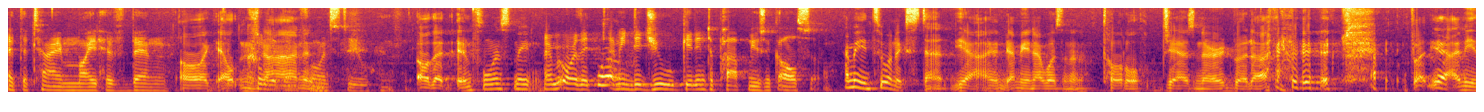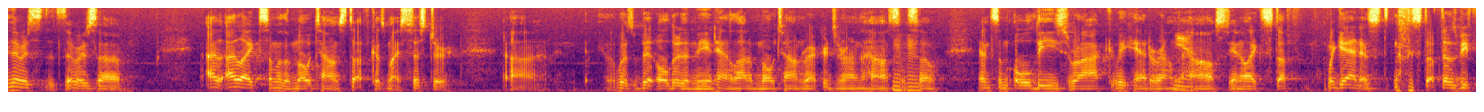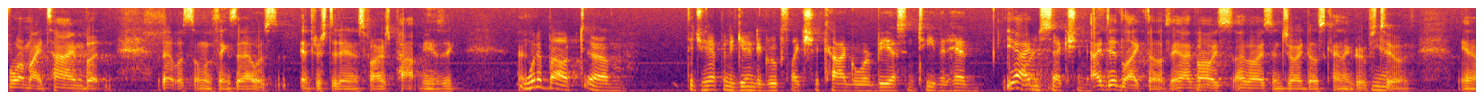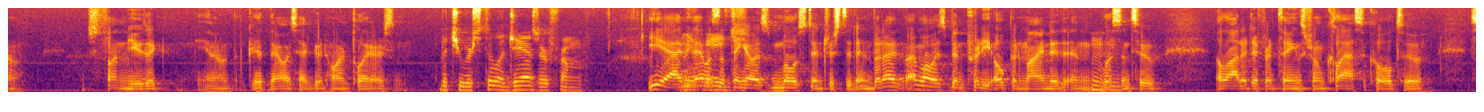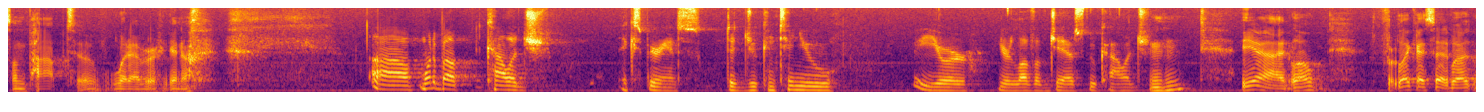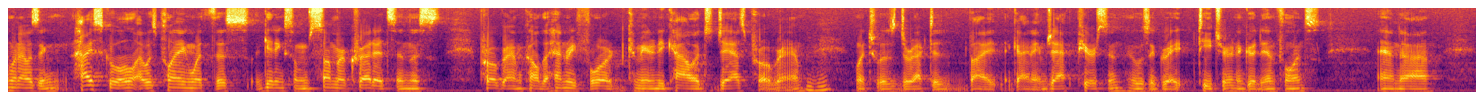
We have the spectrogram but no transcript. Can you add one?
at the time might have been oh like Elton could John have influenced and, you. Oh that influenced me? Or that I mean did you get into pop music also? I mean to an extent yeah. I, I mean I wasn't a total jazz nerd but uh, but yeah I mean there was there was uh, I, I, liked some of the Motown stuff because my sister uh, was a bit older than me and had a lot of Motown records around the house mm-hmm. and so and some oldies rock we had around yeah. the house you know like stuff again, is stuff that was before my time, but that was some of the things that I was interested in as far as pop music. What about, um, did you happen to get into groups like Chicago or BS&T that had yeah, I, sections? I did like those. Yeah, I've yeah. always I've always enjoyed those kind of groups yeah. too. You know, it's fun music. You know, good, they always had good horn players. But you were still a jazzer from. Yeah, I mean that was age. the thing I was most interested in. But I, have always been pretty open-minded and mm-hmm. listened to a lot of different things from classical to some pop to whatever, you know. Uh, what about college experience? Did you continue your your love of jazz through college? Mm-hmm. Yeah, well, for, like I said, when I was in high school, I was playing with this, getting some summer credits in this program called the Henry Ford Community College Jazz Program, mm-hmm. which was directed by a guy named Jack Pearson, who was a great teacher and a good influence. And uh,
